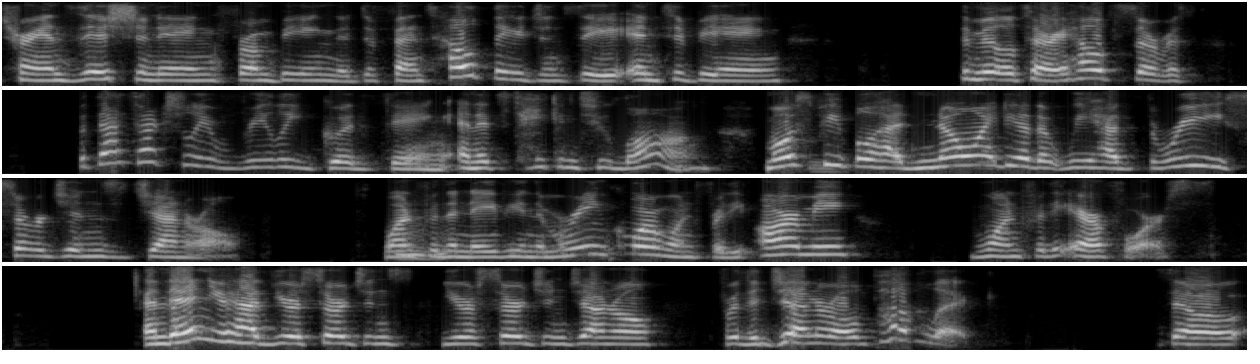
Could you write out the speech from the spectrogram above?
transitioning from being the defense health agency into being the military health service. But that's actually a really good thing. And it's taken too long. Most mm-hmm. people had no idea that we had three surgeons general one mm-hmm. for the Navy and the Marine Corps, one for the Army, one for the Air Force. And then you had your surgeons, your surgeon general for the general public. So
